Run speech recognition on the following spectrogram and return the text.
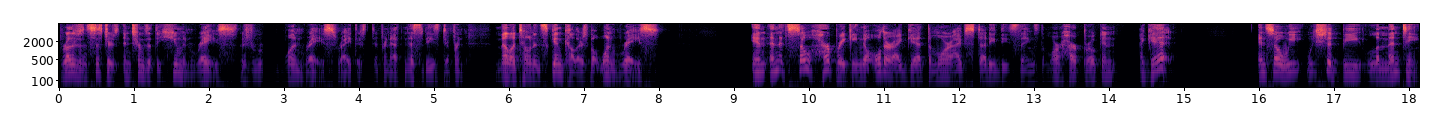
brothers and sisters, in terms of the human race. There's one race, right? There's different ethnicities, different melatonin skin colors, but one race. And and it's so heartbreaking. The older I get, the more I've studied these things, the more heartbroken I get. And so we we should be lamenting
